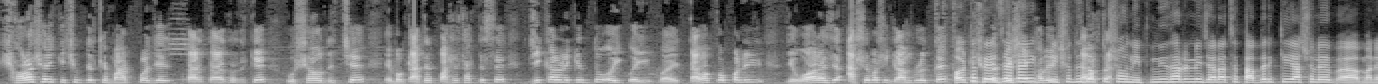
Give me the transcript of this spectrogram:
সরাসরি কৃষকদেরকে মাঠ পর্যায়ে তারা তারা তাদেরকে উৎসাহ দিচ্ছে এবং তাদের পাশে থাকতেছে। যে কারণে কিন্তু ওই ওই ওই তামাক কোম্পানির যে ওয়ার হাউসের আশেপাশে গ্রামগুলোতে অর্থাৎ নীতি নির্ধারণী যারা আছে তাদেরকে আসলে মানে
